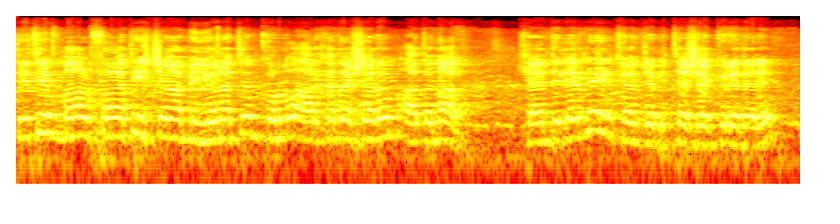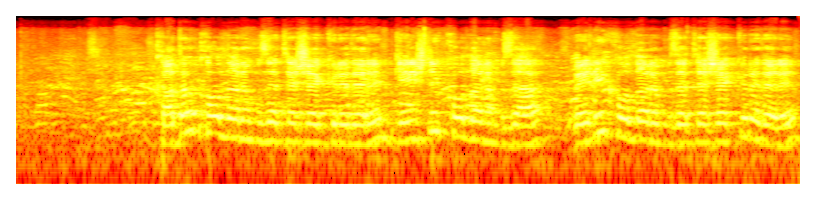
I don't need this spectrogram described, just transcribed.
Didim Mal Fatih Camii Yönetim Kurulu arkadaşlarım adına kendilerine ilk önce bir teşekkür ederim. Kadın kollarımıza teşekkür ederim. Gençlik kollarımıza, veli kollarımıza teşekkür ederim.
